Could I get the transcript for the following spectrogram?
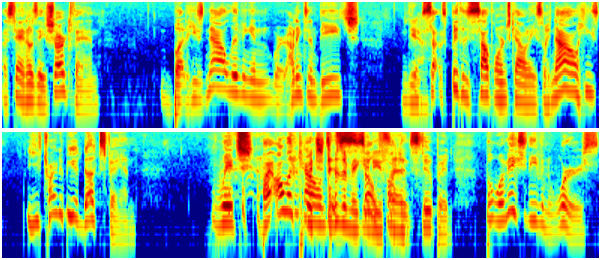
a San Jose Shark fan, but he's now living in where Huntington Beach, Yeah, basically South Orange County. So now he's he's trying to be a Ducks fan, which by all accounts doesn't is make so any fucking sense. stupid. But what makes it even worse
